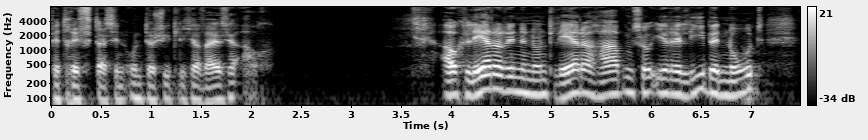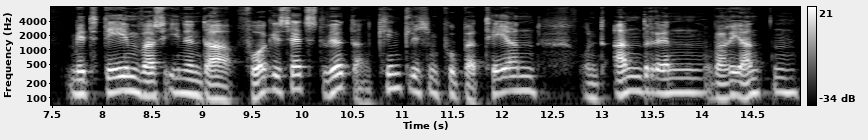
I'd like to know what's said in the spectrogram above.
betrifft das in unterschiedlicher Weise auch. Auch Lehrerinnen und Lehrer haben so ihre liebe Not mit dem, was ihnen da vorgesetzt wird, an kindlichen, pubertären und anderen Varianten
